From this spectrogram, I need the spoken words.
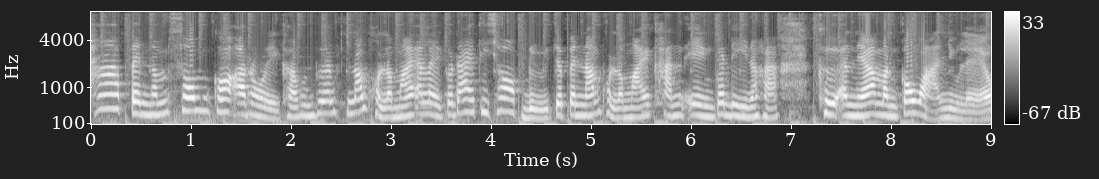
ถ้าเป็นน้ำส้มก็อร่อยค่ะเพื่อนๆน้ำผลไม้อะไรก็ได้ที่ชอบ หรือจะเป็นน้ำผลไม้คั้นเองก็ดีนะคะ คืออันนี้มันก็หวานอยู่แล้ว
